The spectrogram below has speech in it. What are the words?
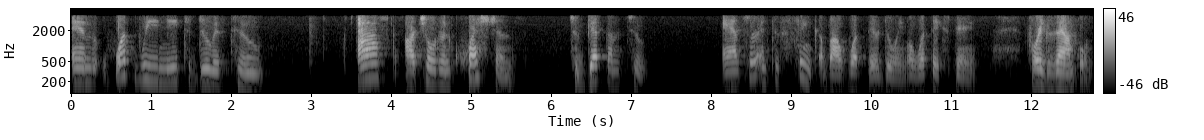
And what we need to do is to ask our children questions to get them to answer and to think about what they're doing or what they experience. For example,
